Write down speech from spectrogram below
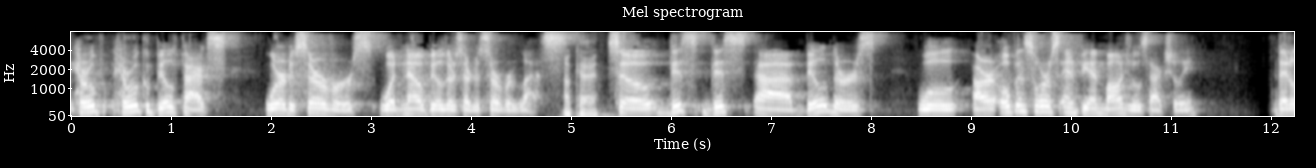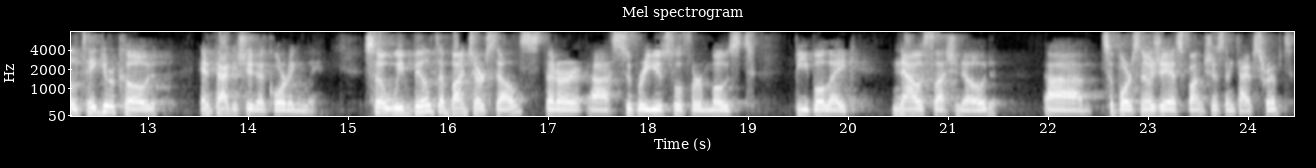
Heroku build packs were the servers, what now builders are the serverless. Okay. So this this uh, builders will are open source npm modules actually that'll take your code and package it accordingly. So we built a bunch ourselves that are uh, super useful for most people, like now slash node uh, supports Node.js functions and TypeScript.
